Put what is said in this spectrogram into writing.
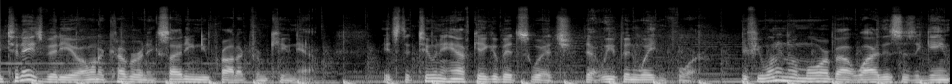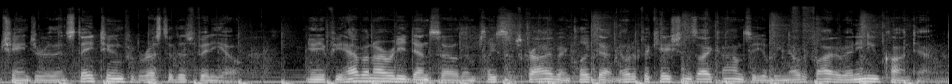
In today's video, I want to cover an exciting new product from QNAP. It's the 2.5 gigabit switch that we've been waiting for. If you want to know more about why this is a game changer, then stay tuned for the rest of this video. And if you haven't already done so, then please subscribe and click that notifications icon so you'll be notified of any new content.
